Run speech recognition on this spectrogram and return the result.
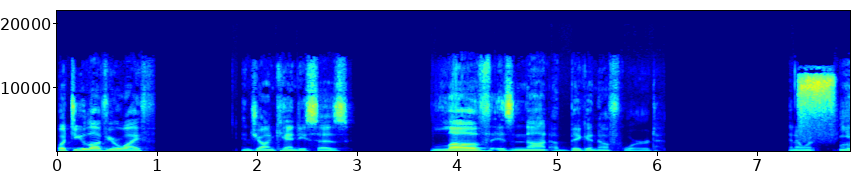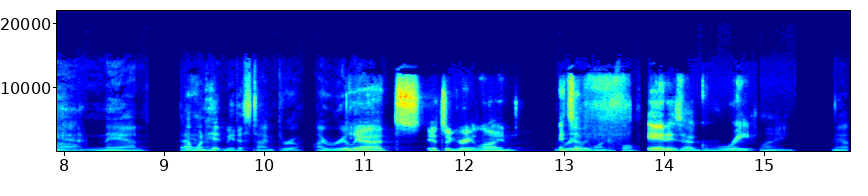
"What do you love your wife?" And John Candy says, "Love is not a big enough word." And I went, Yeah. "Oh man, that Yeah. one hit me this time through. I really, yeah, it's it's a great line. It's really f- wonderful." It is a great line. Yeah,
